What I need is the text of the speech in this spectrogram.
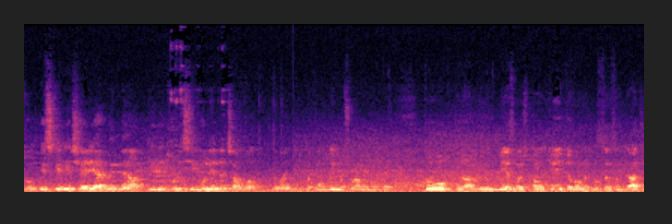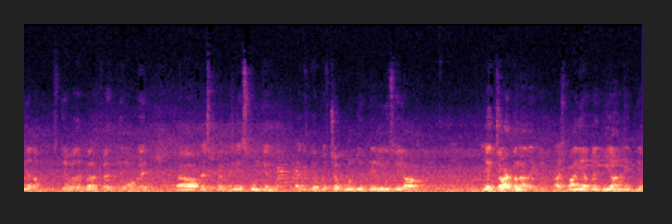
तो इसके लिए शहरियार में मैं आपकी भी थोड़ी सी वो लेना चाहूँगा। नुमाइंदगी मतलब कोई मशवरा नहीं मिल है तो फिर हम ये समझता हूँ कि जब हमने प्रोसेस समझा दिया ना, उसके बाद पेरेंट्स करते हैं वहाँ पे टेस्ट कर देंगे स्कूल के अंदर। ताकि जब बच्चा बोल दिया डेली से याद एक चार्ट बना देंगे, आज पानी आपने दिया, नहीं दिया।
